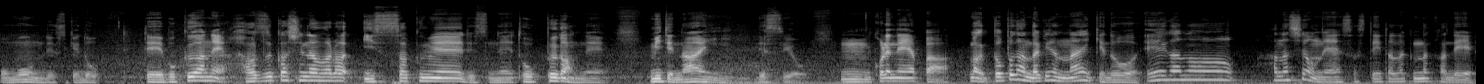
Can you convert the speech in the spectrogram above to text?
思うんですけどで僕はね恥ずかしながら1作目ですね「トップガンね」見てないんですよ。うん、これねやっぱまあ「トップガン」だけじゃないけど映画の話をねさせていただく中で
